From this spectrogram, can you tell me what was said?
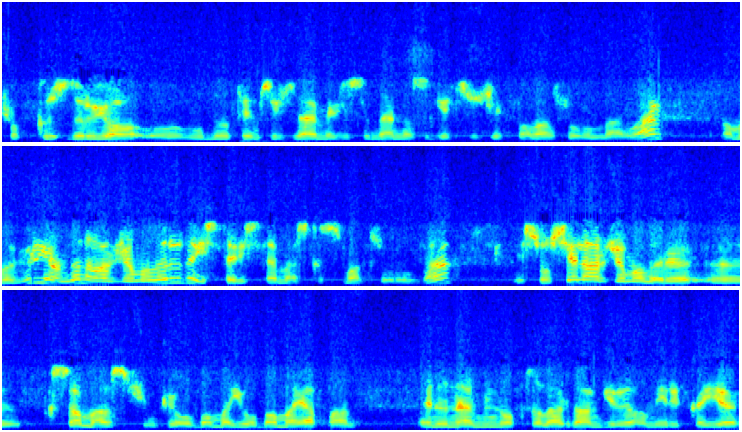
çok kızdırıyor. Bunu temsilciler meclisinden nasıl geçirecek falan sorunlar var. Ama öbür yandan harcamaları da ister istemez kısmak zorunda. E, sosyal harcamaları e, kısamaz. Çünkü Obama'yı Obama yapan en önemli noktalardan biri Amerika'yı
